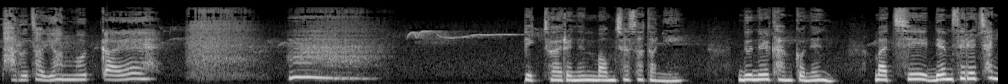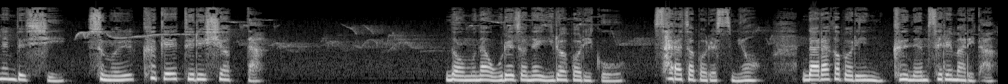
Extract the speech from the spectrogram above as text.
바로 저 연못가에 빅투아르는 멈춰서더니 눈을 감고는 마치 냄새를 찾는 듯이 숨을 크게 들이쉬었다. 너무나 오래전에 잃어버리고 사라져버렸으며 날아가 버린 그 냄새를 말이다.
